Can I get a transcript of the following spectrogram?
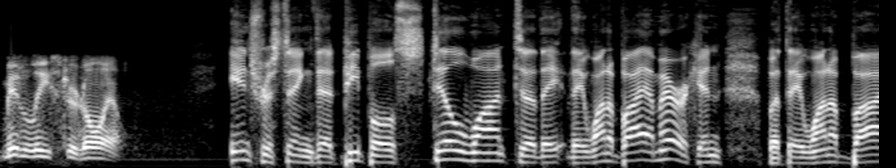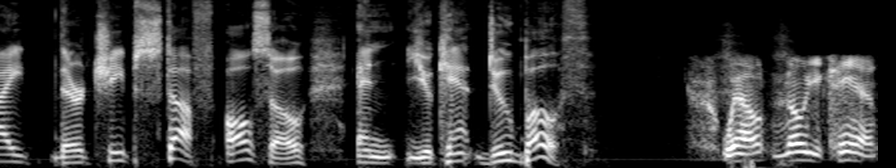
Middle Eastern oil interesting that people still want uh, they they want to buy American, but they want to buy their cheap stuff also, and you can't do both. Well, no, you can't.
